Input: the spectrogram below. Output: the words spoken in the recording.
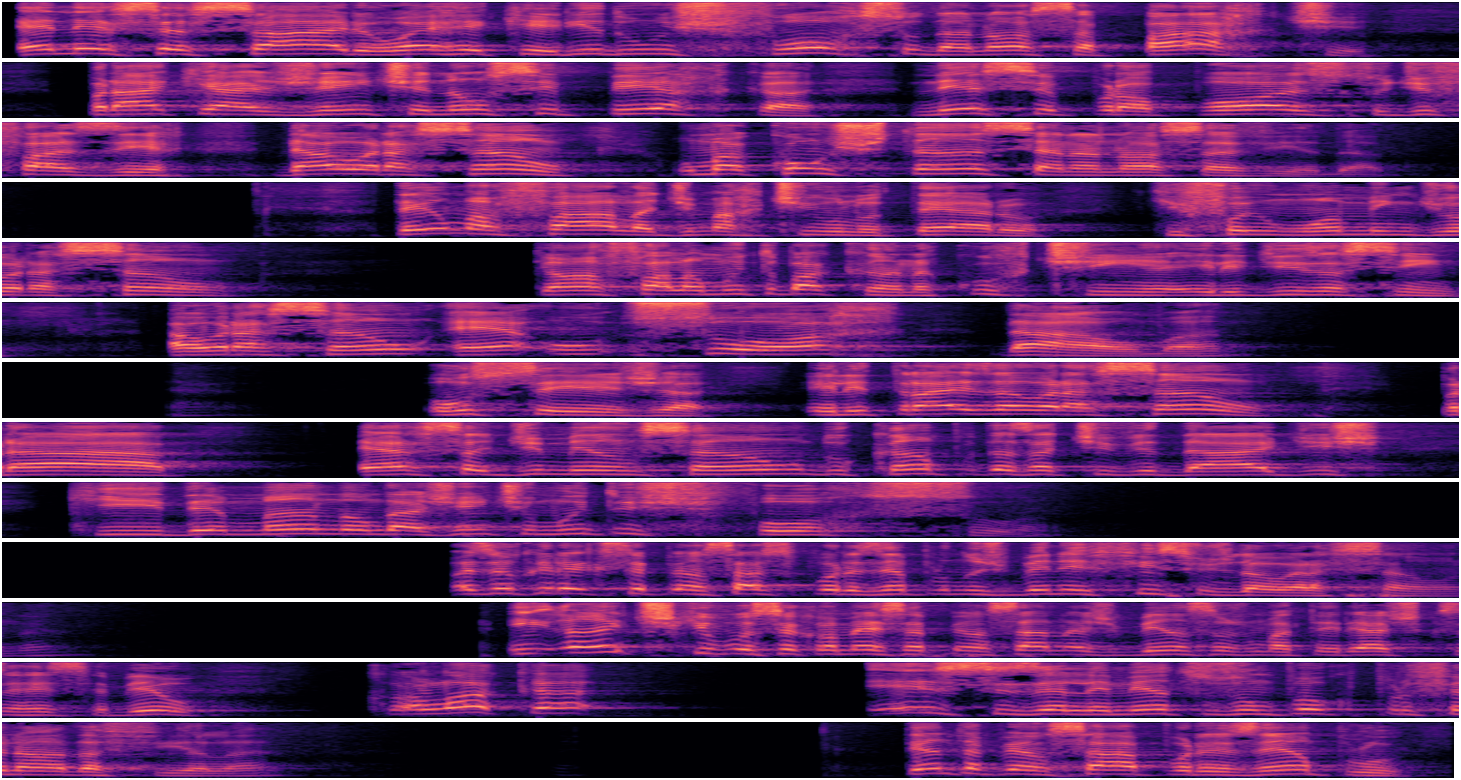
é necessário, é requerido um esforço da nossa parte para que a gente não se perca nesse propósito de fazer da oração uma constância na nossa vida. Tem uma fala de Martinho Lutero, que foi um homem de oração, que é uma fala muito bacana, curtinha. Ele diz assim: a oração é o suor da alma. Ou seja, ele traz a oração para essa dimensão do campo das atividades que demandam da gente muito esforço. Mas eu queria que você pensasse, por exemplo, nos benefícios da oração, né? E antes que você comece a pensar nas bênçãos materiais que você recebeu, coloca esses elementos um pouco para o final da fila. Tenta pensar, por exemplo,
